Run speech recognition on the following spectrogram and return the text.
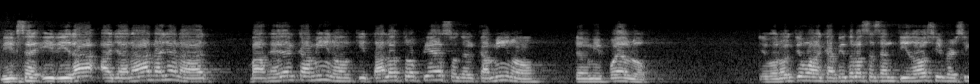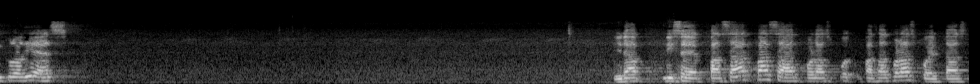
Dice, y dirá, allanar, allanar, bajé del camino, quitar los tropiezos del camino de mi pueblo. Y por último, el capítulo 62 y versículo 10, dirá, dice, pasar, pasar por las, pasar por las puertas,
